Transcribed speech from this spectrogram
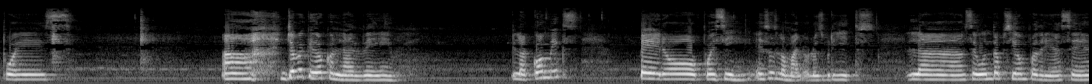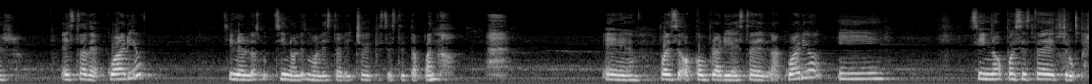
pues... Ah, yo me quedo con la de la Comex, pero pues sí, eso es lo malo, los brillitos. La segunda opción podría ser esta de acuario, si no, si no les molesta el hecho de que se esté tapando. Eh, pues o compraría esta del acuario y si no, pues esta de Trooper.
